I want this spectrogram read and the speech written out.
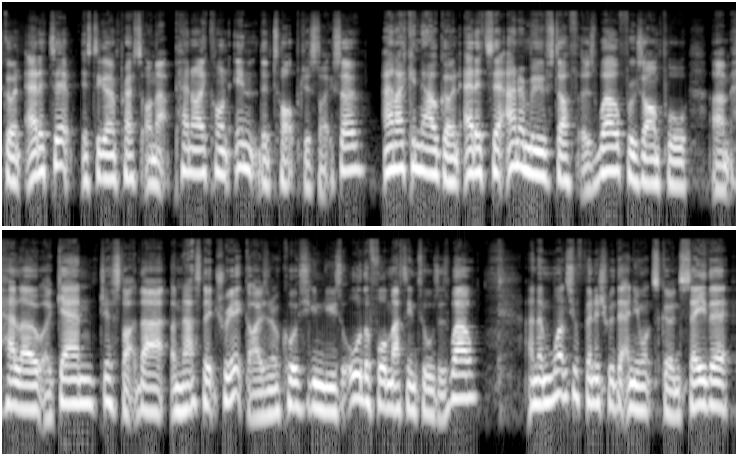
to go and edit it is to go and press on that pen icon in the top, just like so. And I can now go and edit it and remove stuff as well. For example, um, hello again, just like that. And that's literally it, guys. And of course, you can use all the formatting tools as well. And then once you're finished with it and you want to go and save it,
